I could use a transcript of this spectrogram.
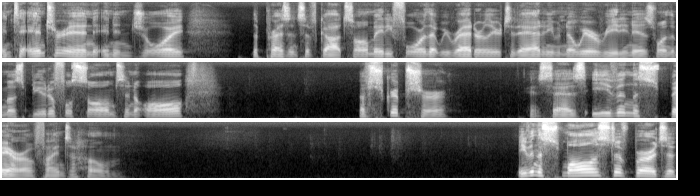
and to enter in and enjoy the presence of God. Psalm 84 that we read earlier today, I didn't even know we were reading it, is one of the most beautiful psalms in all of Scripture. It says, Even the sparrow finds a home. Even the smallest of birds, a,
